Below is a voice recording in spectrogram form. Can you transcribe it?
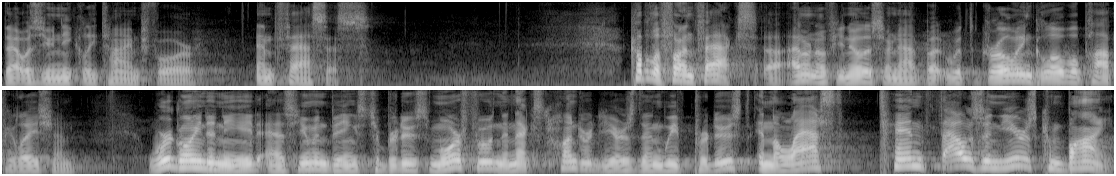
That was uniquely timed for emphasis. A couple of fun facts. Uh, I don't know if you know this or not, but with growing global population, we're going to need, as human beings, to produce more food in the next 100 years than we've produced in the last 10,000 years combined.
